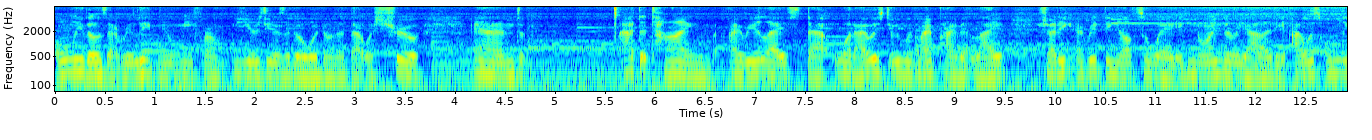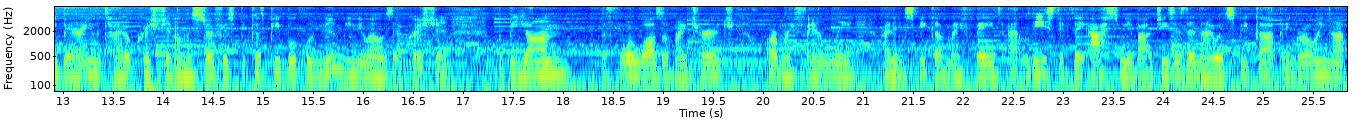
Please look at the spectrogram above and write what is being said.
only those that really knew me from years years ago would know that that was true and at the time, I realized that what I was doing with my private life, shutting everything else away, ignoring the reality, I was only bearing the title Christian on the surface because people who knew me knew I was a Christian. But beyond the four walls of my church or my family, I didn't speak of my faith. At least if they asked me about Jesus, then I would speak up. And growing up,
